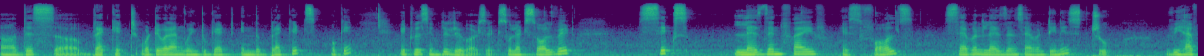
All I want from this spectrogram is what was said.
uh, this uh, bracket whatever I'm going to get in the brackets okay? It will simply reverse it. So let's solve it. 6 less than 5 is false. 7 less than 17 is true. We have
